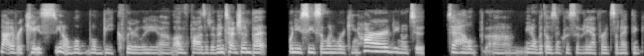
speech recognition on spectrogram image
Not every case, you know, will, will be clearly um, of positive intention, but when you see someone working hard, you know, to, to help, um, you know, with those inclusivity efforts, and I think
